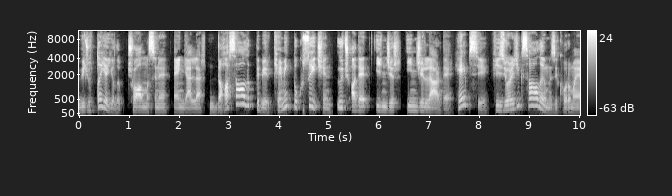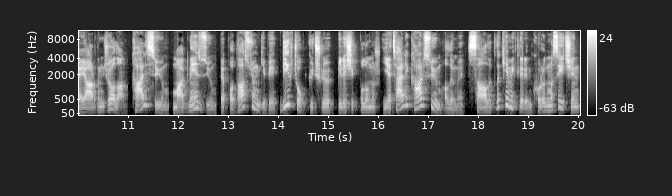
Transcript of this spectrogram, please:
vücutta yayılıp çoğalmasını engeller. Daha sağlıklı bir kemik dokusu için 3 adet incir, incirlerde hepsi fizyolojik sağlığımızı korumaya yardımcı olan kalsiyum, magnezyum ve potasyum gibi birçok güçlü bileşik bulunur. Yeterli kalsiyum alımı sağlıklı kemiklerin korunması için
